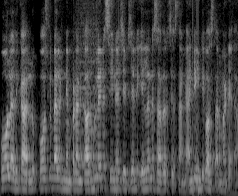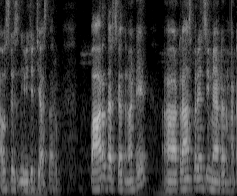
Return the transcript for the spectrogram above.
పోల్ అధికారులు పోస్టల్ బ్యాలెట్ నింపడానికి అర్హులైన సీనియర్ సిటిజన్ ఇళ్ళను సందర్శిస్తారు అంటే ఇంటికి వస్తారన్నమాట హౌస్ ప్లేస్ని విజిట్ చేస్తారు. పారదర్శకతను అంటే ట్రాన్స్పరెన్సీ మ్యాటర్ అనమాట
